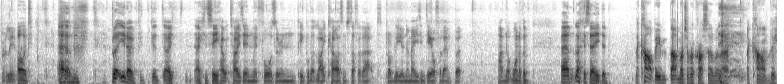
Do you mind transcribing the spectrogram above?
Brilliant. odd. Um, but you know, I I can see how it ties in with Forza and people that like cars and stuff like that. It's probably an amazing deal for them, but I'm not one of them. Um, like I say, the There can't be that much of a crossover there. there can't be.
